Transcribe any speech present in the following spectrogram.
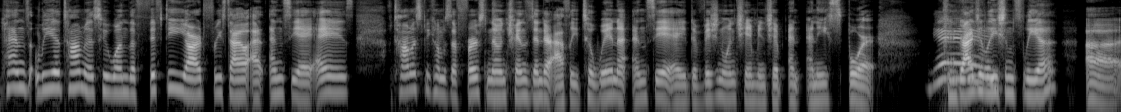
Penn's Lia Thomas, who won the 50 yard freestyle at NCAAs. Thomas becomes the first known transgender athlete to win an NCAA Division One championship in any sport. Yay. Congratulations, Lia. Uh,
